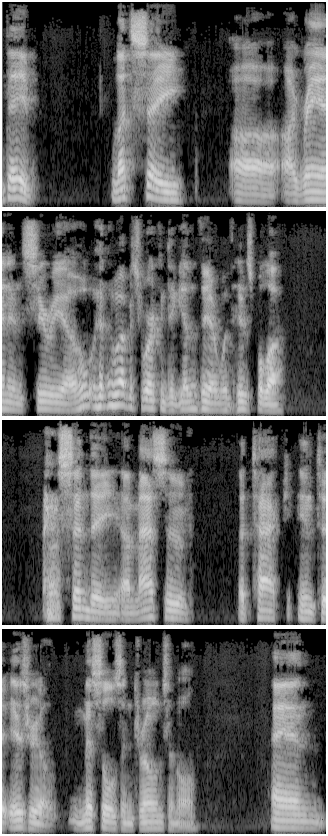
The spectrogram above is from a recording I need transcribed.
Dave, let's say uh, Iran and Syria, whoever's working together there with Hezbollah, send a, a massive attack into Israel, missiles and drones and all. And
